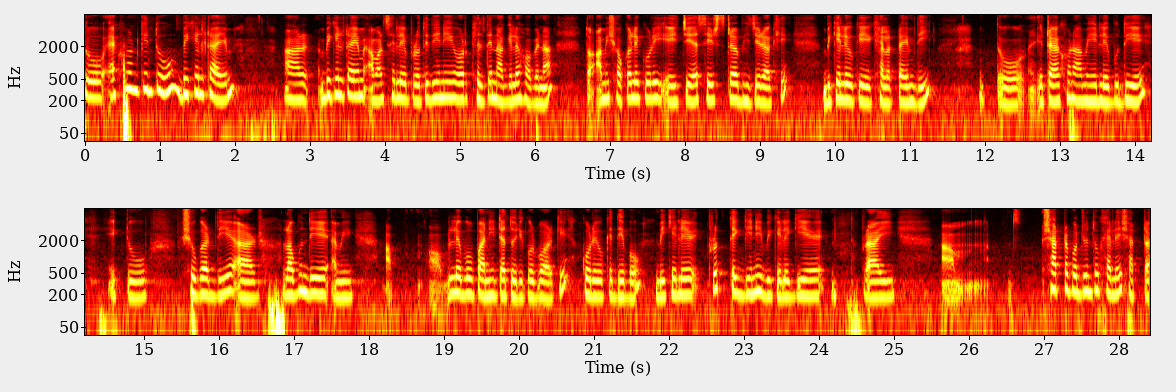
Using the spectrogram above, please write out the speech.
তো এখন কিন্তু বিকেল টাইম আর বিকেল টাইম আমার ছেলে প্রতিদিনই ওর খেলতে না গেলে হবে না। তো আমি সকালে করে এই চেয়ার সিডসটা ভিজে রাখি। বিকেলে ওকে খেলার টাইম দিই। তো এটা এখন আমি লেবু দিয়ে একটু সুগার দিয়ে আর লবণ দিয়ে আমি লেবু পানিটা তৈরি করব আর কি, করে ওকে দেব। বিকেলে, প্রত্যেক দিনই বিকেলে গিয়ে প্রায় সাতটা পর্যন্ত খেলে, সাতটা,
